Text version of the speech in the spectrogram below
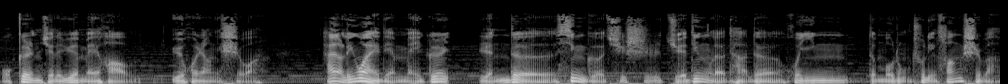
我个人觉得越美好越会让你失望。还有另外一点，每个人的性格其实决定了他的婚姻的某种处理方式吧。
